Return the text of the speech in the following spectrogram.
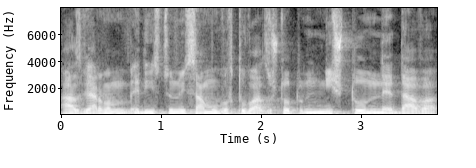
Аз вярвам единствено и само в това, защото нищо не дава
